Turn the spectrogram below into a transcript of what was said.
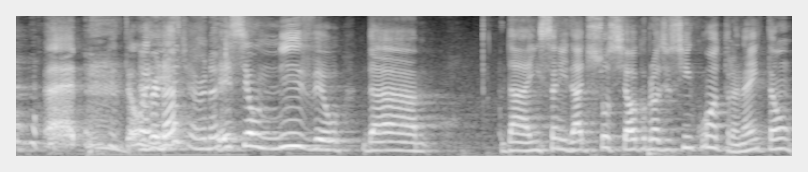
é, então é, é verdade, esse, é verdade. Esse é o nível da da insanidade social que o Brasil se encontra, né? Então,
